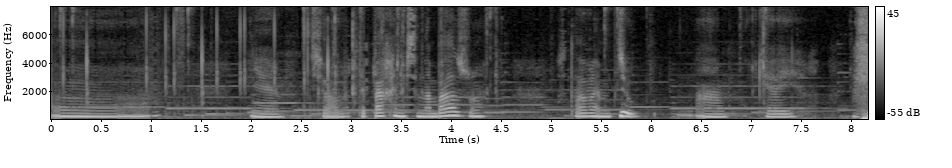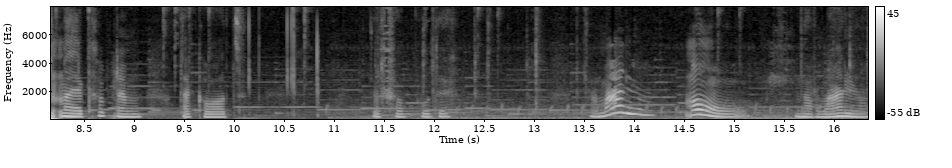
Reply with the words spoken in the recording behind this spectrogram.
М, Ні, все, тепахаємося на базу. Ставимо цю. А, окей. Ну, якщо прям так от. То що буде? Нормально? Ну, нормально.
